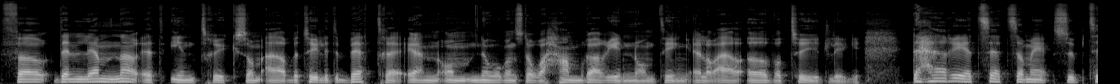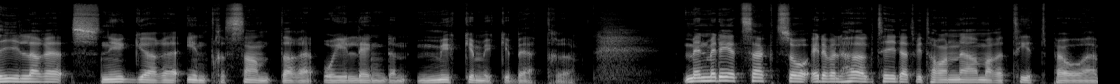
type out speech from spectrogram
För den lämnar ett intryck som är betydligt bättre än om någon står och hamrar in någonting eller är övertydlig. Det här är ett sätt som är subtilare, snyggare, intressantare och i längden mycket, mycket bättre. Men med det sagt så är det väl hög tid att vi tar en närmare titt på eh,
